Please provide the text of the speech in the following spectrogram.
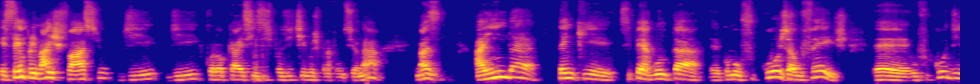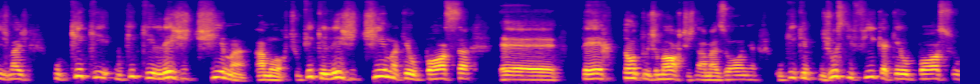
é sempre mais fácil de, de colocar esses dispositivos para funcionar, mas ainda tem que se perguntar, é, como o Foucault já o fez, o Foucault diz, mas o que que, o que, que legitima a morte? O que, que legitima que eu possa é, ter tantos mortes na Amazônia? O que, que justifica que eu posso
